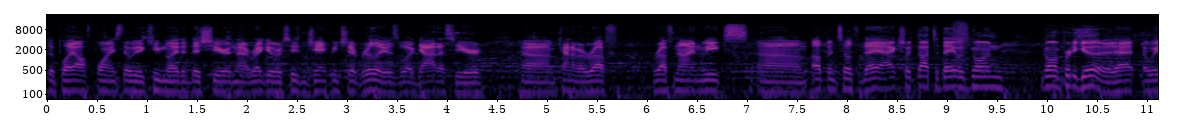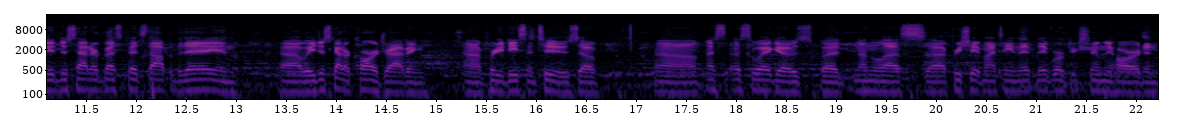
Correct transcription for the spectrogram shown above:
the playoff points that we accumulated this year in that regular season championship really is what got us here. Um, kind of a rough, rough nine weeks um, up until today. I actually thought today was going going pretty good. At, we just had our best pit stop of the day, and uh, we just got our car driving uh, pretty decent too. So uh, that's, that's the way it goes. But nonetheless, I appreciate my team. They, they've worked extremely hard, and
